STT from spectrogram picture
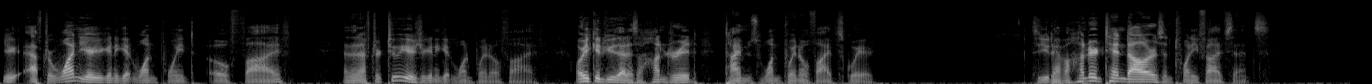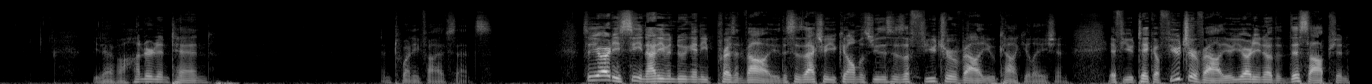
You're, after one year, you're going to get 1.05. And then after two years, you're going to get 1.05. Or you could view that as 100 times 1.05 squared. So you'd have $110.25. You'd have 110 and 25 cents. So you already see, not even doing any present value. This is actually, you can almost do this as a future value calculation. If you take a future value, you already know that this option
